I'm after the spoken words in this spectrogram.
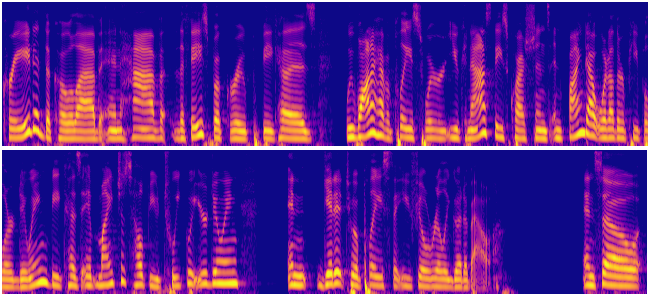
created the collab and have the Facebook group because we want to have a place where you can ask these questions and find out what other people are doing because it might just help you tweak what you're doing and get it to a place that you feel really good about. And so,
